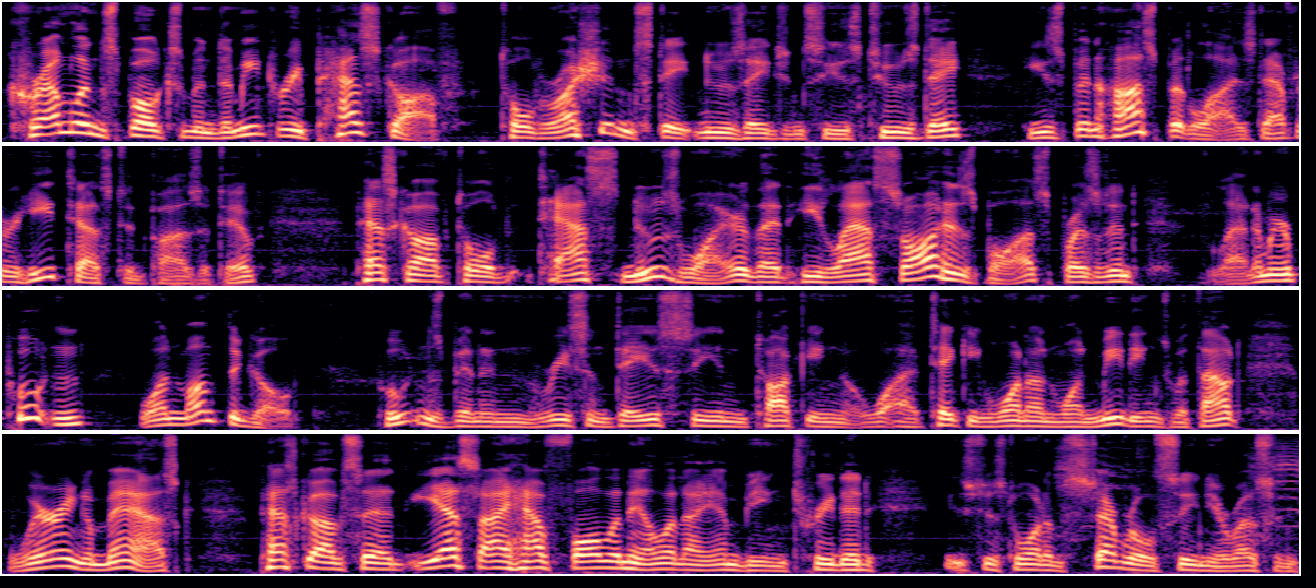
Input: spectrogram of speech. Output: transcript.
Kremlin spokesman Dmitry Peskov told Russian state news agencies Tuesday he's been hospitalized after he tested positive. Peskov told TASS Newswire that he last saw his boss, President Vladimir Putin, one month ago. Putin's been in recent days seen talking, uh, taking one-on-one meetings without wearing a mask. Peskov said, "Yes, I have fallen ill and I am being treated." He's just one of several senior Russian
